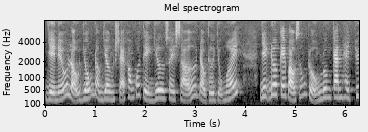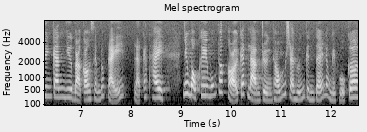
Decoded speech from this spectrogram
vì nếu lỗ vốn nông dân sẽ không có tiền dư xoay sở đầu tư vụ mới. Việc đưa cây bầu xuống ruộng luân canh hay chuyên canh như bà con xem lúc nãy là cách hay. Nhưng một khi muốn thoát khỏi cách làm truyền thống sang hướng kinh tế nông nghiệp hữu cơ,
